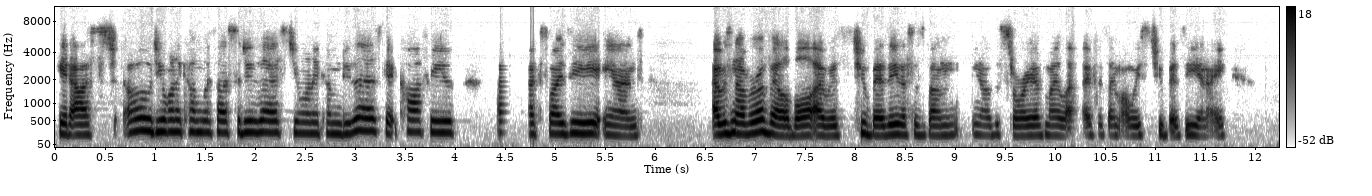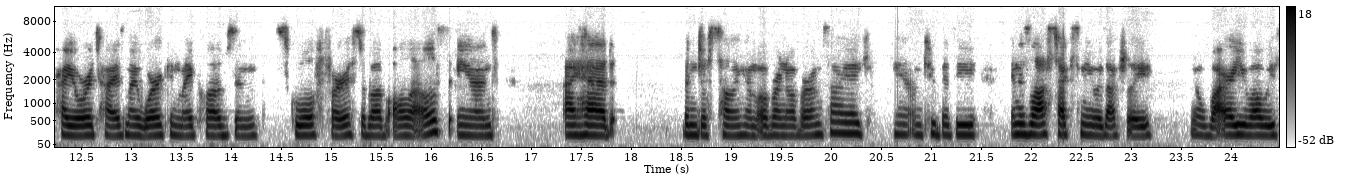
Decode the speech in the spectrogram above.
he had asked, Oh, do you want to come with us to do this? Do you want to come do this? Get coffee, XYZ. And I was never available. I was too busy. This has been, you know, the story of my life is I'm always too busy and I prioritize my work and my clubs and school first above all else. And I had been just telling him over and over, I'm sorry, I can't, I'm too busy. And his last text to me was actually, you know, why are you always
